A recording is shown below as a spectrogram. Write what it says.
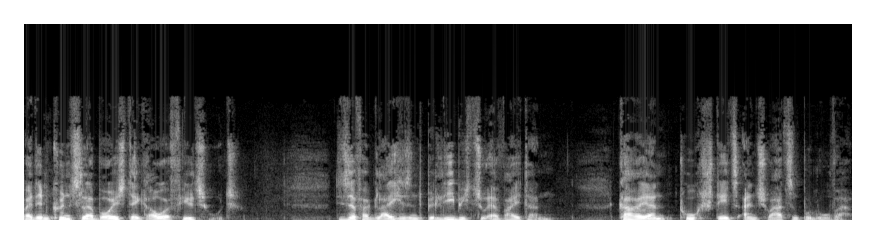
bei dem Künstler Beuys der graue Filzhut. Diese Vergleiche sind beliebig zu erweitern. Karajan trug stets einen schwarzen Pullover.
